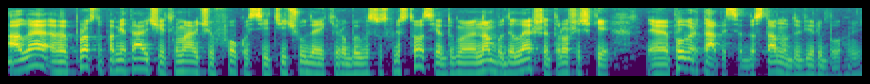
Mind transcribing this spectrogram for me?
Але е, просто пам'ятаючи і тримаючи в фокусі ті чуда, які робив Ісус Христос, я думаю, нам буде легше трошечки е, повертатися до стану довіри Богові.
